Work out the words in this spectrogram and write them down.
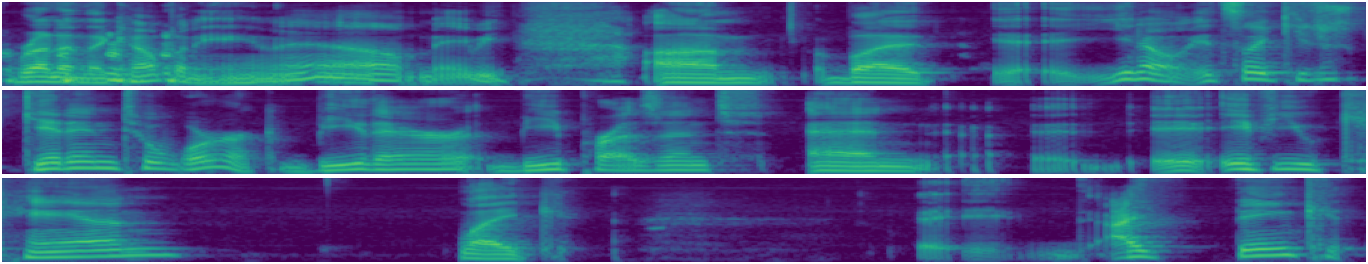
running the company. well, maybe. Um, but you know, it's like you just get into work, be there, be present, and uh, if you can, like, I think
